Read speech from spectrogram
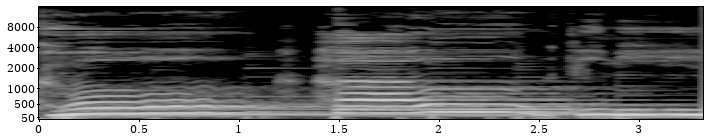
खो हाउ तिमी।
